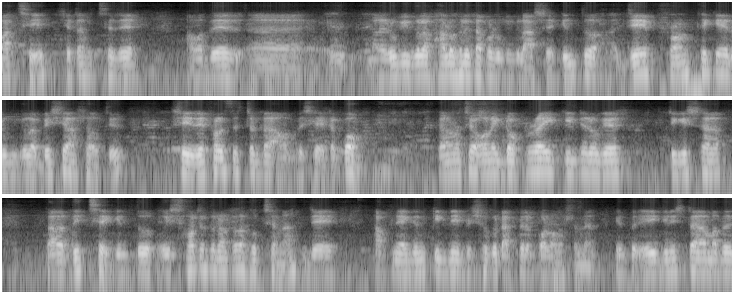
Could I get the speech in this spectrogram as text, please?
পাচ্ছি, সেটা হচ্ছে যে আমাদের মানে রোগীগুলো ভালো হলে তারপর রোগীগুলো আসে। কিন্তু যে ফ্রন্ট থেকে রোগীগুলা বেশি আসা উচিত, সেই রেফারেল সিস্টেমটা আমাদের দেশে এটা কম। কারণ হচ্ছে অনেক ডক্টরাই কিডনি রোগের চিকিৎসা তারা দিচ্ছে কিন্তু ওই সচেতনতা হচ্ছে না যে আপনি একজন কিডনি বিশেষজ্ঞ ডাক্তারের পরামর্শ নেন। কিন্তু এই জিনিসটা আমাদের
